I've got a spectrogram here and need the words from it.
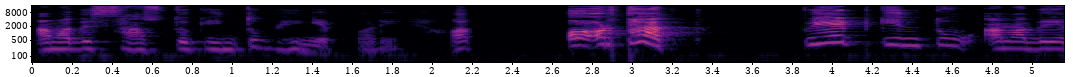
আমাদের স্বাস্থ্য কিন্তু ভেঙে পড়ে। অর্থাৎ পেট কিন্তু আমাদের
